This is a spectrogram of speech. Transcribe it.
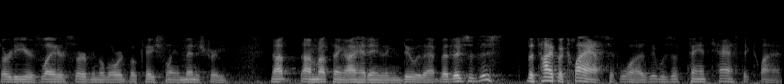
30 years later serving the Lord vocationally in ministry. Not, I'm not saying I had anything to do with that, but there's this the type of class it was. It was a fantastic class.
